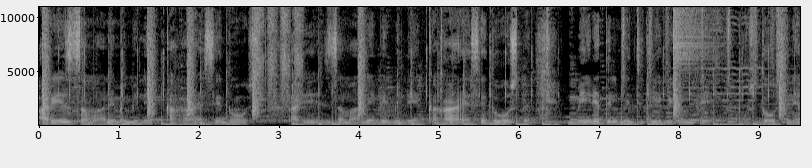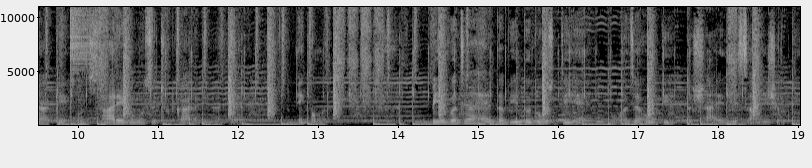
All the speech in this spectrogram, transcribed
अरे, ज़माने में मिले ऐसे दोस्त? अरे, ज़माने में मिले कहाँ ऐसे दोस्त? मेरे दिल में जितने भी गम थे, उस दोस्त ने आके उन सारे गमों से छुटकारा दिला दिया। एक और। बेवजह है तभी तो दोस्ती है, वजह होती तो शायद ये साजिश होती।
